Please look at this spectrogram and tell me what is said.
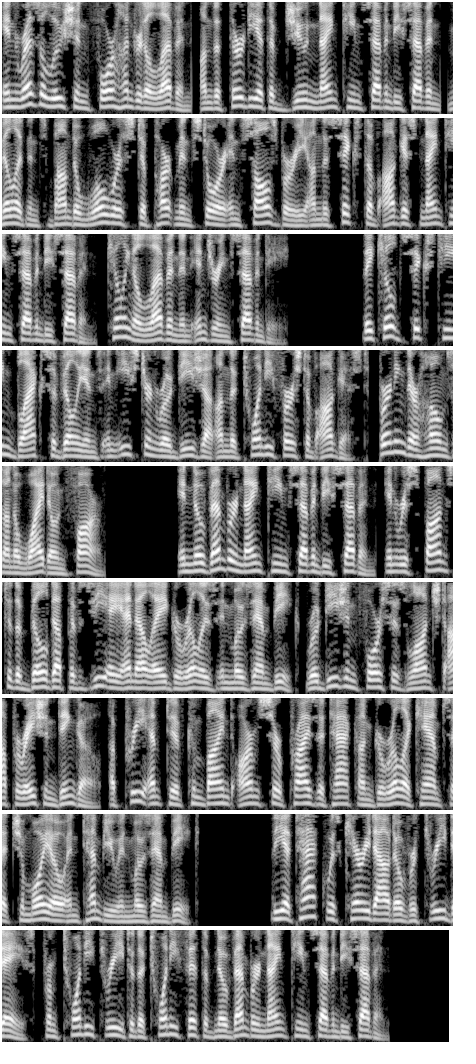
In Resolution 411, on 30 June 1977, militants bombed a Woolworths department store in Salisbury on 6 August 1977, killing 11 and injuring 70. They killed 16 black civilians in eastern Rhodesia on 21 August, burning their homes on a white-owned farm. In November 1977, in response to the buildup of ZANLA guerrillas in Mozambique, Rhodesian forces launched Operation Dingo, a pre-emptive combined arms surprise attack on guerrilla camps at Chimoio and Tembu in Mozambique. The attack was carried out over three days, from 23 to 25 November 1977.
